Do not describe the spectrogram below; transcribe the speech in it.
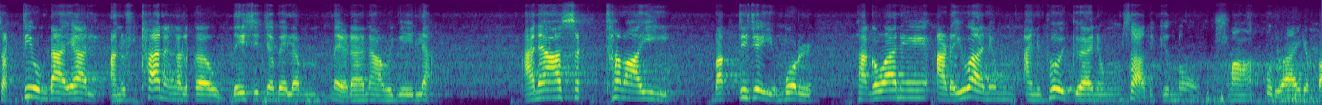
ശക്തി ഉണ്ടായാൽ അനുഷ്ഠാനങ്ങൾക്ക് ഉദ്ദേശിച്ച ബലം നേടാനാവുകയില്ല. അനാസക്തമായി ഭക്തി ചെയ്യുമ്പോൾ ഭഗവാനെ അടയുവാനും അനുഭവിക്കുവാനും സാധിക്കുന്നു. കൃഷ്ണ ഗുരുവായൂരപ്പ.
